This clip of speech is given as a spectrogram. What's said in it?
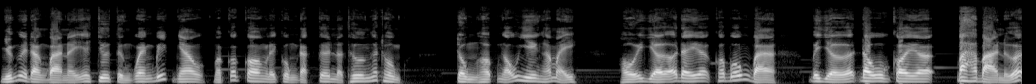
những người đàn bà này chưa từng quen biết nhau mà có con lại cùng đặt tên là Thương hết không? Trùng hợp ngẫu nhiên hả mày? Hồi giờ ở đây có bốn bà, bây giờ đâu coi ờ, ba bà nữa.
